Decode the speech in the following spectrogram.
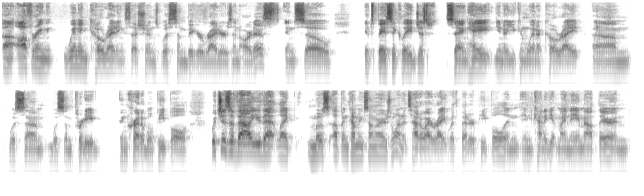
uh, offering winning co-writing sessions with some bigger writers and artists, and so it's basically just saying, hey, you know, you can win a co-write um, with some with some pretty incredible people, which is a value that like most up and coming songwriters want. It's how do I write with better people and and kind of get my name out there and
